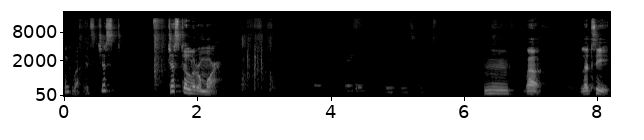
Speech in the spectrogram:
Think about it. It's just just a little more. Mm, well, let's see.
